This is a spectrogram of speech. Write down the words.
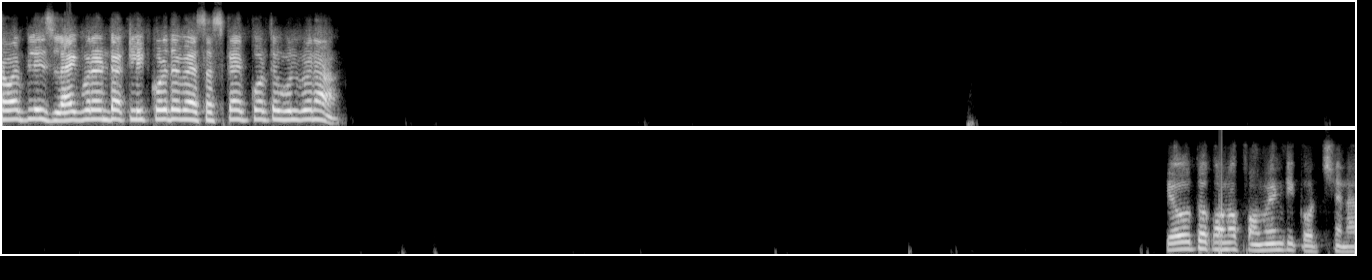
সবাই প্লিজ লাইক বাটনটা ক্লিক করে দেবে সাবস্ক্রাইব করতে ভুলবে না। কেউ তো কোনো কমেন্টই করছে না।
